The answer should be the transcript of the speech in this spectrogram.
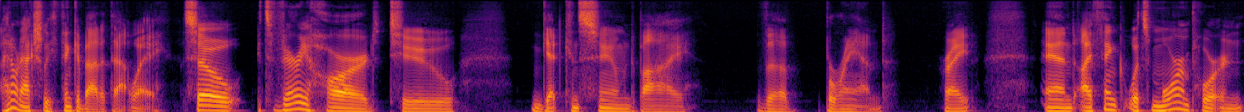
I don't actually think about it that way. So it's very hard to get consumed by the brand, right? And I think what's more important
